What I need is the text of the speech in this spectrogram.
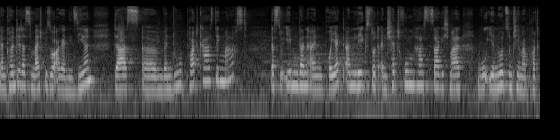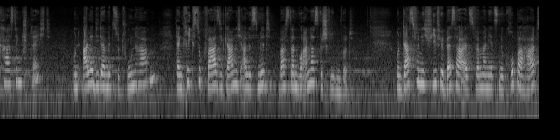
dann könnt ihr das zum Beispiel so organisieren, dass ähm, wenn du Podcasting machst, dass du eben dann ein Projekt anlegst, dort einen Chatroom hast, sage ich mal, wo ihr nur zum Thema Podcasting sprecht und alle, die damit zu tun haben, dann kriegst du quasi gar nicht alles mit, was dann woanders geschrieben wird. Und das finde ich viel, viel besser, als wenn man jetzt eine Gruppe hat,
